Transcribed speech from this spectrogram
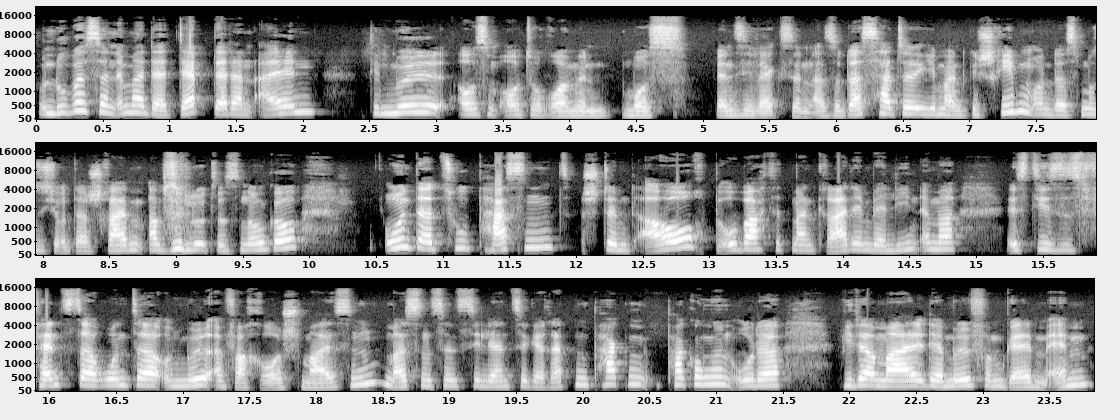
Und du bist dann immer der Depp, der dann allen den Müll aus dem Auto räumen muss wenn sie weg sind. Also das hatte jemand geschrieben und das muss ich unterschreiben. Absolutes No-Go. Und dazu passend stimmt auch, beobachtet man gerade in Berlin immer, ist dieses Fenster runter und Müll einfach rausschmeißen. Meistens sind es die leeren Zigarettenpackungen oder wieder mal der Müll vom gelben M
